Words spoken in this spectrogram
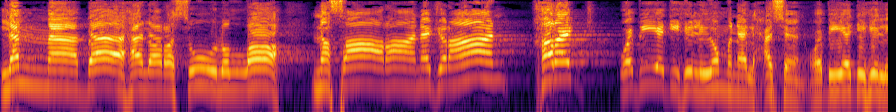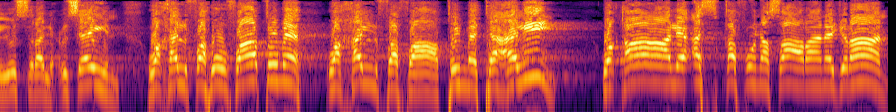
لما باهل رسول الله نصارى نجران خرج وبيده اليمنى الحسن وبيده اليسرى الحسين وخلفه فاطمة وخلف فاطمة علي وقال أسقف نصارى نجران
